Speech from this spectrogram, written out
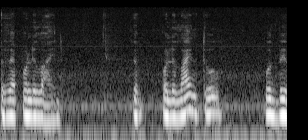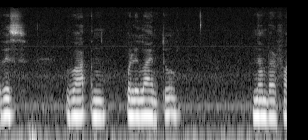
the polyline. The polyline tool would be this one polyline tool number 5.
